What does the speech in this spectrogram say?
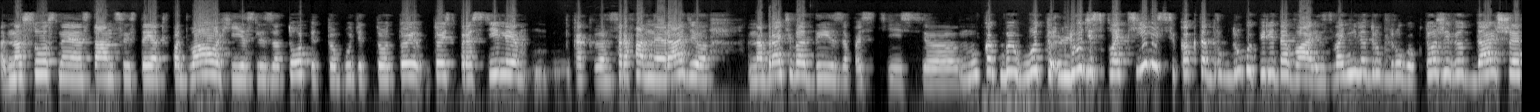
Насосные станции стоят в подвалах, и если затопит, то будет то. То, то есть просили, как сарафанное радио, набрать воды, запастись. Э, ну, как бы вот люди сплотились, как-то друг другу передавали, звонили друг другу. Кто живет дальше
